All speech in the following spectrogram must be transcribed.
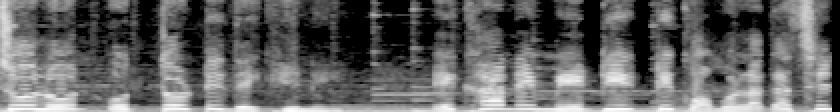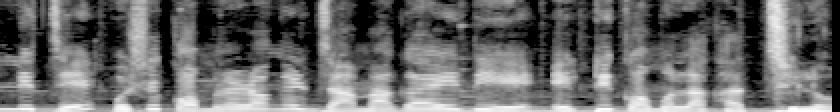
চলুন উত্তরটি দেখে নিই। এখানে মেয়েটি একটি কমলা গাছের নিচে বসে কমলা রঙের জামা গায়ে দিয়ে একটি কমলা খাচ্ছিল।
